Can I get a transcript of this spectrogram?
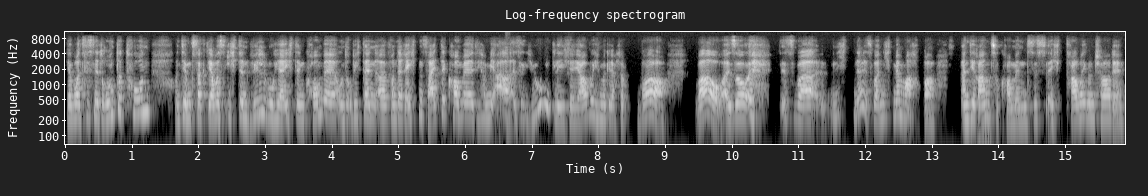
ja, wollt ihr es nicht runter tun? Und die haben gesagt, ja, was ich denn will, woher ich denn komme und ob ich denn äh, von der rechten Seite komme. Die haben ja, also Jugendliche, ja, wo ich mir gedacht habe, wow, wow, also es war nicht, ne, es war nicht mehr machbar, an die ranzukommen. Es ist echt traurig und schade.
